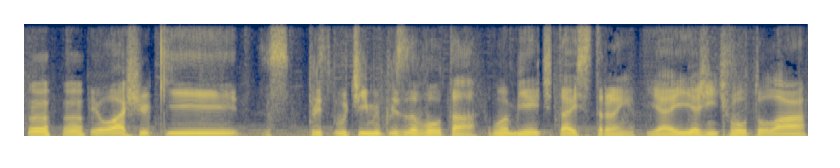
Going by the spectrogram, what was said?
eu acho que o time precisa voltar, o ambiente tá estranho. E aí a gente voltou lá.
